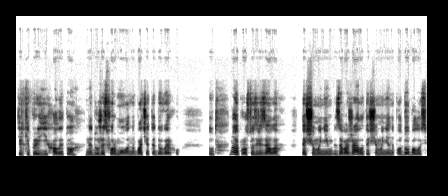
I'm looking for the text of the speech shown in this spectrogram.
тільки приїхали, то не дуже сформовано, бачите, доверху тут. Ну, я просто зрізала те, що мені заважало, те, що мені не подобалось.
